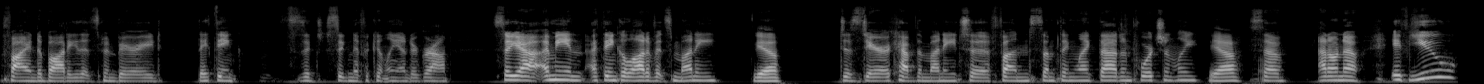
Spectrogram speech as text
find a body that's been buried they think sig- significantly underground so yeah i mean i think a lot of it's money yeah, does derek have the money to fund something like that unfortunately yeah. so i don't know if you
